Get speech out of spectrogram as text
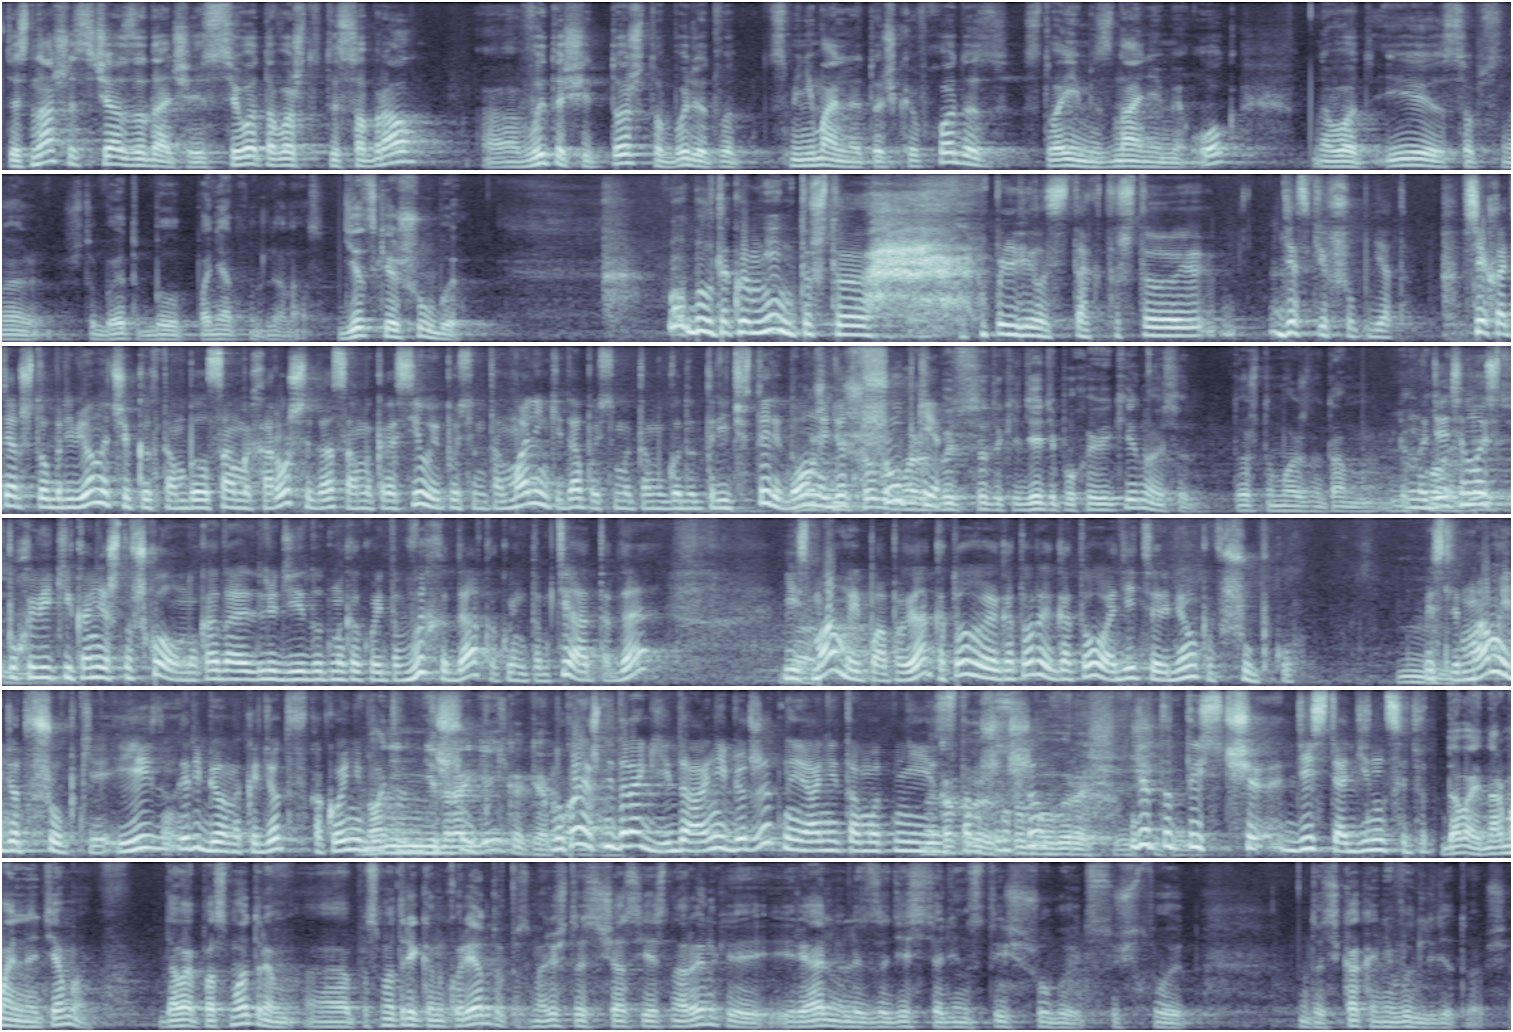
То есть наша сейчас задача из всего того, что ты собрал, а, вытащить то, что будет вот с минимальной точкой входа, с твоими знаниями ок, вот, и, собственно, чтобы это было понятно для нас. Детские шубы. Ну, было такое мнение, то, что появилось так, то, что детских шуб нет. Все хотят, чтобы ребеночек их там был самый хороший, да, самый красивый, пусть он там маленький, да, пусть ему там года 3-4, но Может, он идет в шубы, шубке. Может быть, все-таки дети пуховики носят? То, что можно там легко Но дети одеть носят пуховики, конечно, в школу, но когда люди идут на какой-то выход, да, в какой-нибудь там театр, да, есть мама и папа, да, которые, которые готовы одеть ребенка в шубку. Если мама идет в шубке, и ребенок идет в какой-нибудь Но они недорогие, шубке. как я Ну, понял? конечно, недорогие, да, они бюджетные, они там вот не На там сумму? Где-то тысяч 10-11. Вот. Давай, нормальная тема. Давай посмотрим. Э, Посмотри конкурентов, посмотри, что сейчас есть на рынке, и реально ли за 10-11 тысяч шубы эти существуют. Ну, то есть, как они выглядят вообще.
